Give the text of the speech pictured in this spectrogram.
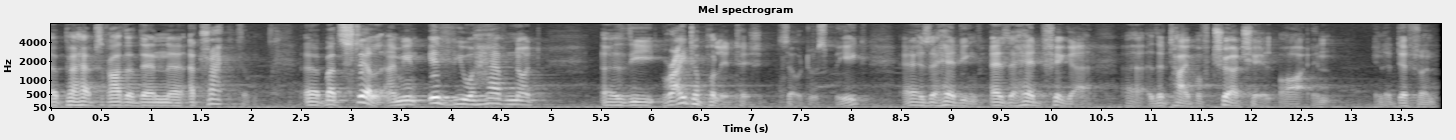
uh, perhaps rather than uh, attract them. Uh, but still, I mean, if you have not uh, the writer politician, so to speak, as a heading, as a head figure, uh, the type of Churchill, or in, in a different,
